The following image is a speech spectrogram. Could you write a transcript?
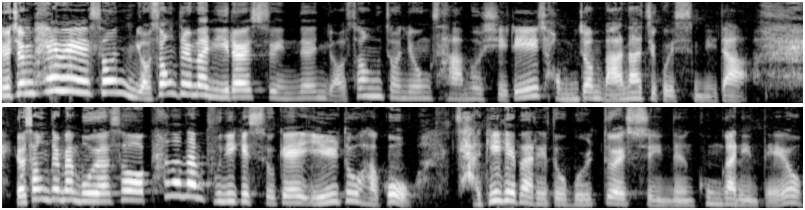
요즘 해외에선 여성들만 일할 수 있는 여성 전용 사무실이 점점 많아지고 있습니다. 여성들만 모여서 편안한 분위기 속에 일도 하고 자기 개발에도 몰두할 수 있는 공간인데요.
